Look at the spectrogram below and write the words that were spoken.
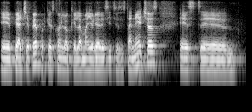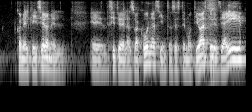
PHP, eh, porque es con lo que la mayoría de sitios están hechos, este, con el que hicieron el, el sitio de las vacunas y entonces te motivaste desde ahí,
